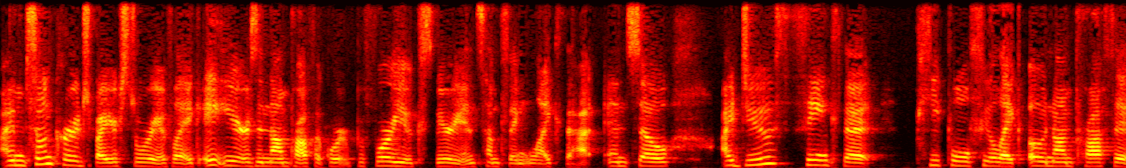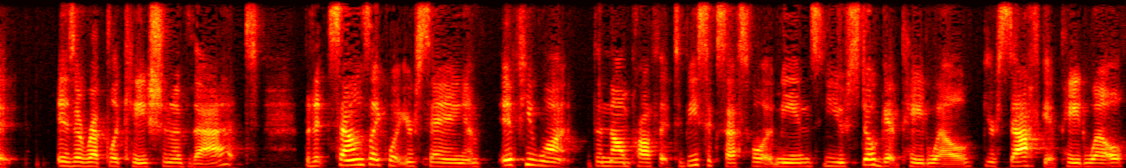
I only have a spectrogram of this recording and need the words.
I'm so encouraged by your story of like eight years in nonprofit work before you experience something like that. And so I do think that people feel like, oh, nonprofit is a replication of that but it sounds like what you're saying and if you want the nonprofit to be successful it means you still get paid well your staff get paid well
